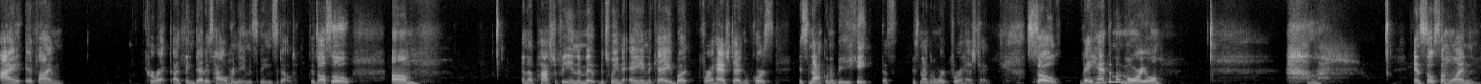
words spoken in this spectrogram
I if I'm correct, I think that is how her name is being spelled. There's also um an apostrophe in the mid between the A and the K, but for a hashtag, of course, it's not going to be that's it's not going to work for a hashtag. So they had the memorial. And so someone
